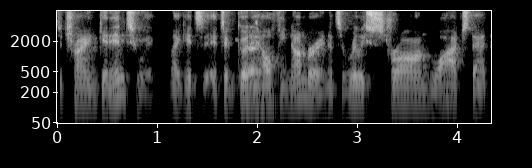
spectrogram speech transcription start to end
to try and get into it. Like it's it's a good yeah. healthy number and it's a really strong watch that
